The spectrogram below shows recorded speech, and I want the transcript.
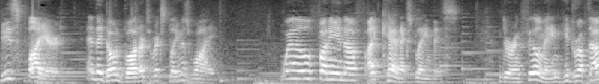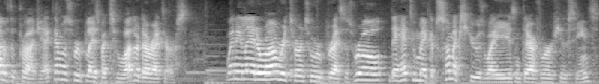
he's fired, and they don't bother to explain us why. Well, funny enough, I can explain this. During filming, he dropped out of the project and was replaced by two other directors. When he later on returned to reprise his role, they had to make up some excuse why he isn't there for a few scenes.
